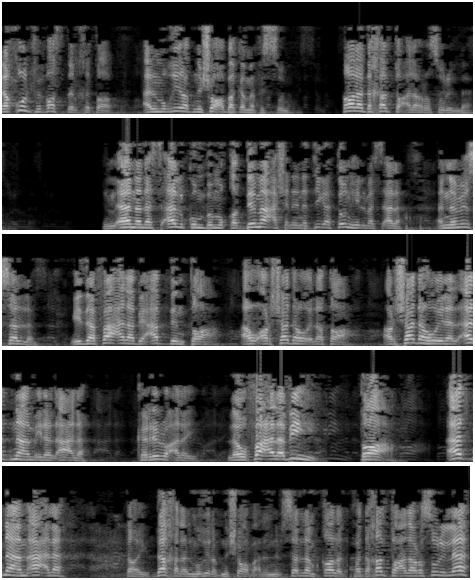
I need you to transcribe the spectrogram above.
نقول في فصل الخطاب المغيرة بن شعبة كما في السنة. قال دخلت على رسول الله. الآن نسألكم بمقدمة عشان النتيجة تنهي المسألة. النبي صلى الله عليه وسلم إذا فعل بعبد طاعة أو أرشده إلى طاعة أرشده إلى الأدنى أم إلى الأعلى؟ كرروا عليه لو فعل به طاعة أدنى أم أعلى؟ طيب دخل المغيرة بن شعبة على النبي صلى الله عليه وسلم قال فدخلت على رسول الله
